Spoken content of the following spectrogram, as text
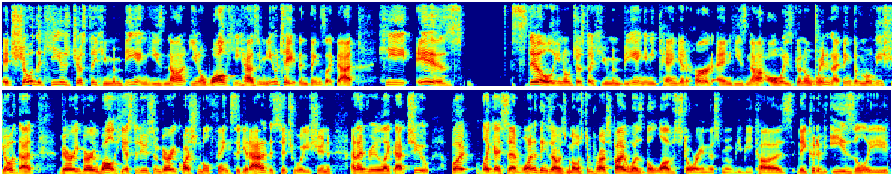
It showed that he is just a human being. He's not you know while he has a mutate and things like that he is still, you know, just a human being and he can get hurt and he's not always going to win. And I think the movie showed that very, very well. He has to do some very questionable things to get out of this situation, and I really like that too. But like I said, one of the things I was most impressed by was the love story in this movie because they could have easily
